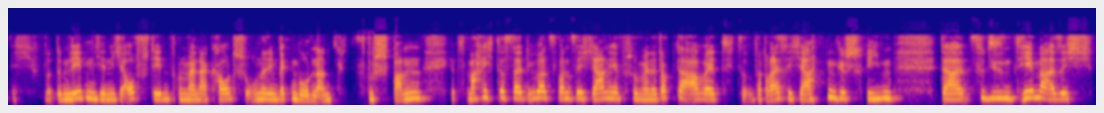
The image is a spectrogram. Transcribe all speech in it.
Ich würde im Leben hier nicht aufstehen von meiner Couch, ohne den Beckenboden anzuspannen. Jetzt mache ich das seit über 20 Jahren. Ich habe schon meine Doktorarbeit über 30 Jahren geschrieben. Da zu diesem Thema, also ich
